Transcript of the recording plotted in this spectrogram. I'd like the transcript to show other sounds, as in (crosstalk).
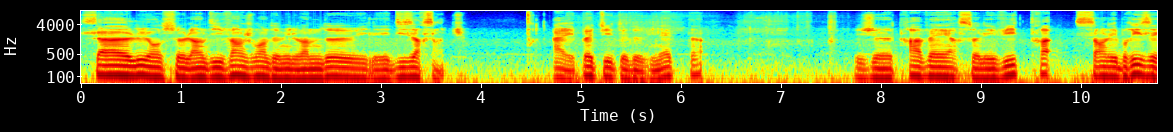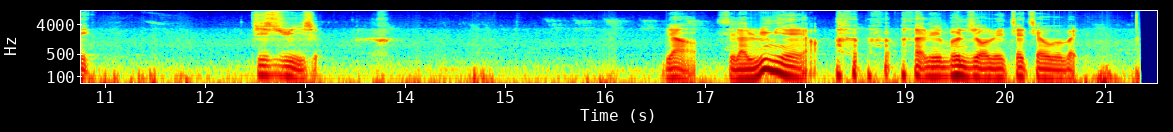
Salut, on ce lundi 20 juin 2022, il est 10h05. Allez, petite devinette. Je traverse les vitres sans les briser. Qui suis-je? Bien, c'est la lumière. (laughs) Allez, bonne journée. Ciao, ciao, bye bye.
